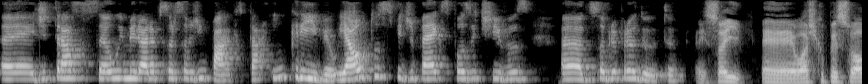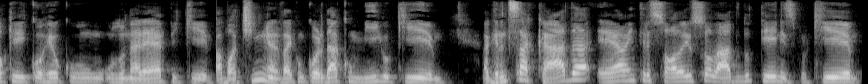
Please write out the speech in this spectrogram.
é, de tração e melhor absorção de impacto, tá? Incrível. E altos feedbacks positivos uh, sobre o produto. É isso aí. É, eu acho que o pessoal que correu com o Lunar Epic, a botinha, vai concordar comigo que a grande sacada é a entressola e o solado do tênis, porque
